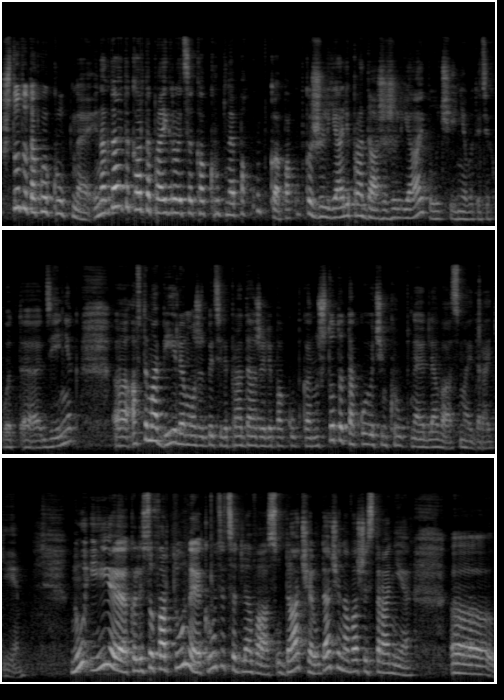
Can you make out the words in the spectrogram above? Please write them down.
что-то такое крупное. Иногда эта карта проигрывается как крупная покупка, покупка жилья или продажа жилья и получение вот этих вот э, денег, э, автомобиля, может быть, или продажа, или покупка. Ну, что-то такое очень крупное для вас, мои дорогие. Ну и колесо фортуны крутится для вас. Удача, удача на вашей стороне. Э,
